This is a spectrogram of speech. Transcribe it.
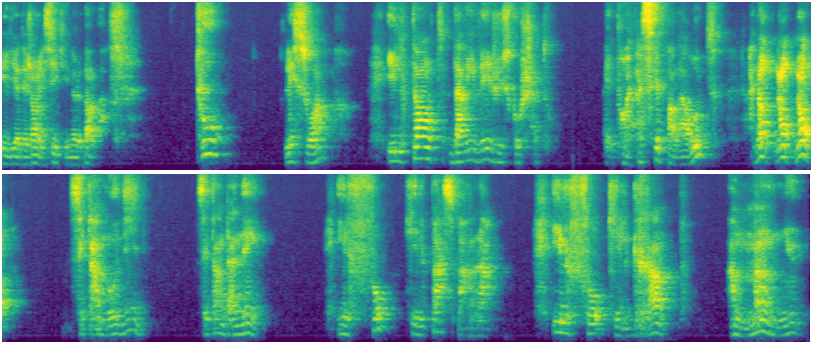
il y a des gens ici qui ne le parlent pas. Tous les soirs, il tente d'arriver jusqu'au château. Il pourrait passer par la route. Ah non, non, non. C'est un maudit. C'est un damné. Il faut qu'il passe par là. Il faut qu'il grimpe à main nue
